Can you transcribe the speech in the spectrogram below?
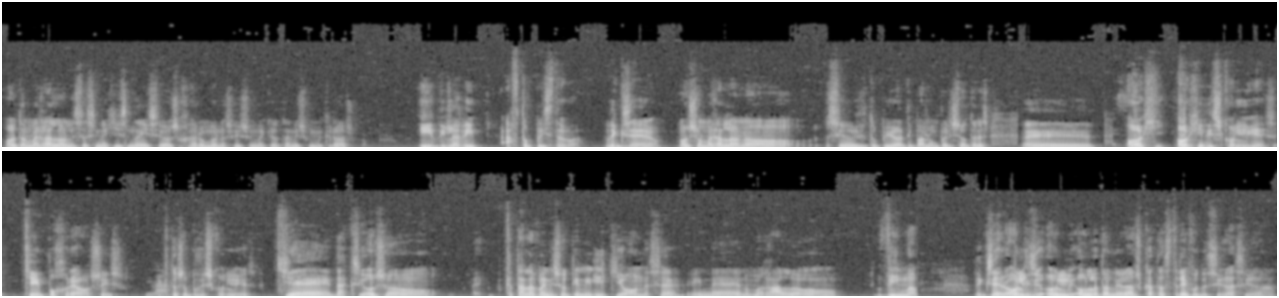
όταν μεγαλώνεις θα συνεχίσεις να είσαι όσο χαρούμενος ήσουν και όταν ήσουν μικρός; Ή δηλαδή, αυτό πίστευα. Δεν ξέρω. Όσο μεγαλώνω, συνειδητοποιώ ότι υπάρχουν περισσότερες, ε, όχι, όχι δυσκολίες και υποχρεώσεις, Ναι. εκτός από δυσκολίες. Και εντάξει, όσο ε, καταλαβαίνεις ότι ενηλικιώνεσαι, είναι ένα μεγάλο βήμα. Δεν ξέρω, όλοι, όλοι, όλα τα όνειρά σου καταστρέφονται σιγά σιγά.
